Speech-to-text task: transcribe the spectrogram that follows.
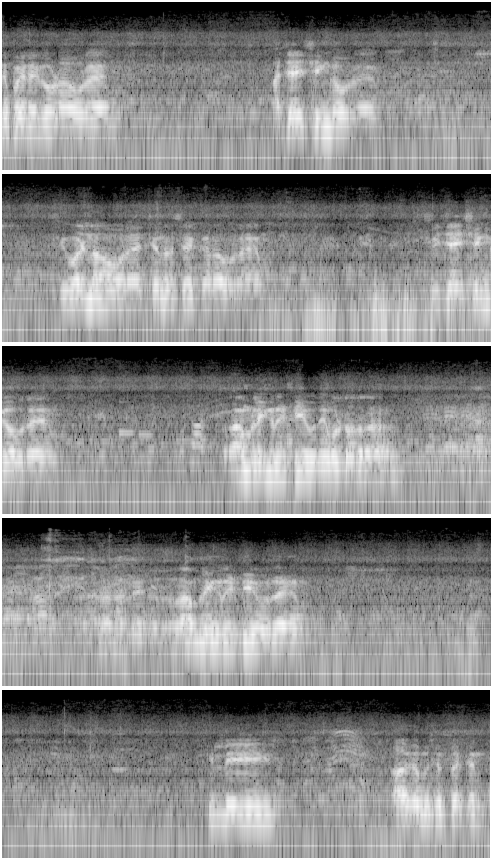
ಕೃಷ್ಣ ಬೈರೇಗೌಡ ಅವರೇ, ಅಜಯ್ ಸಿಂಗ್ ಅವರೇ, ಶಿವಣ್ಣ ಅವರೇ, ಚಂದ್ರಶೇಖರ್ ಅವರೇ, ವಿಜಯ್ ಸಿಂಗ್ ಅವರೇ, ರಾಮಲಿಂಗ ರೆಡ್ಡಿ ಅವರೇ, ಹೊರಟೋದ್ರ? ಅಲ್ಲೇ ರಾಮಲಿಂಗ ರೆಡ್ಡಿ ಅವರೇ, ಇಲ್ಲಿ ಆಗಮಿಸಿರ್ತಕ್ಕಂಥ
